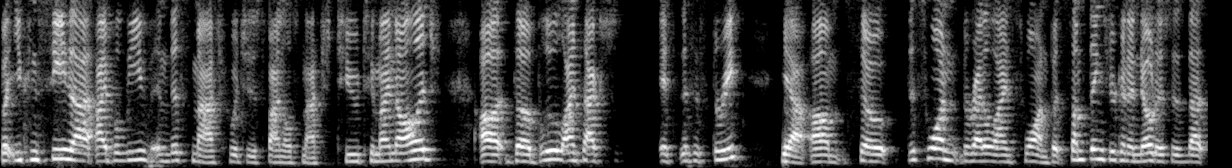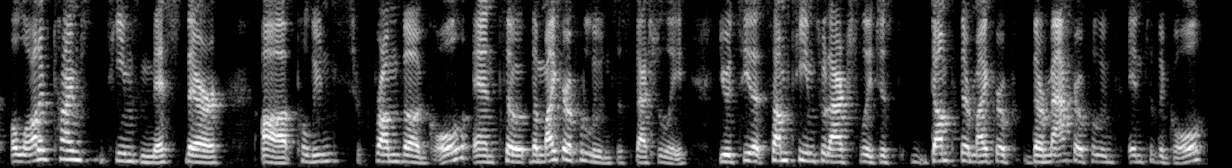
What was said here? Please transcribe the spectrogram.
But you can see that I believe in this match, which is finals match two, to my knowledge, uh, the Blue Alliance actually it's this is three. Yeah. Um. So this one, the Red Alliance won. But some things you're going to notice is that a lot of times teams miss their uh, pollutants from the goal. And so the micro pollutants, especially, you would see that some teams would actually just dump their micro their macro pollutants into the goal,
